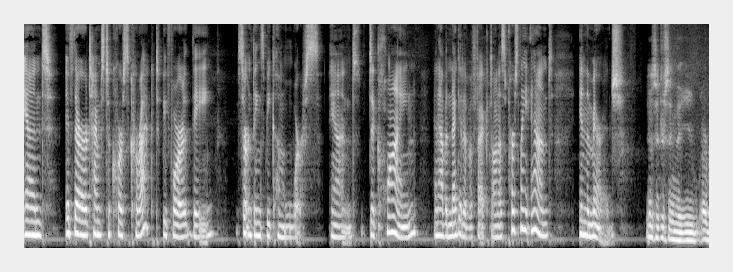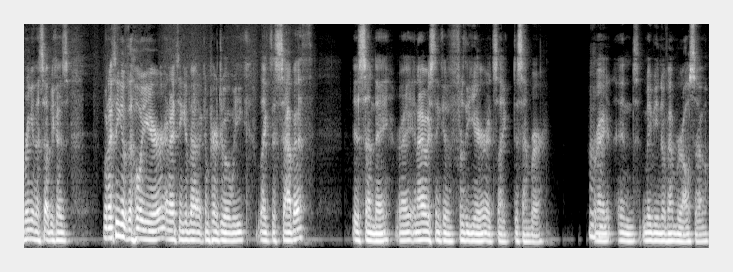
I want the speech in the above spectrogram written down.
and if there are times to course correct before they certain things become worse and decline and have a negative effect on us personally and in the marriage. It's interesting that you are bringing this up because when I think of the whole year and I think about it compared to a week, like the Sabbath is Sunday, right? And I always think of for the year, it's like December, Mhm. right? And maybe November also.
